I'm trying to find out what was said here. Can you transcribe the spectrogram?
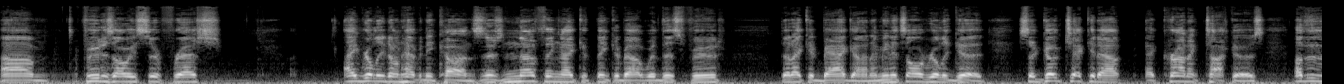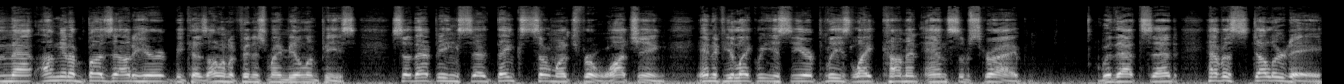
Um, food is always served fresh. I really don't have any cons. There's nothing I could think about with this food that I could bag on. I mean, it's all really good. So go check it out at Chronic Tacos. Other than that, I'm going to buzz out of here because I want to finish my meal in peace. So that being said, thanks so much for watching. And if you like what you see here, please like, comment, and subscribe. With that said, have a stellar day.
